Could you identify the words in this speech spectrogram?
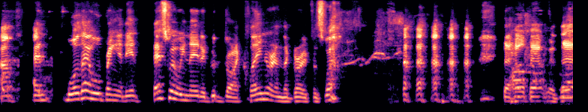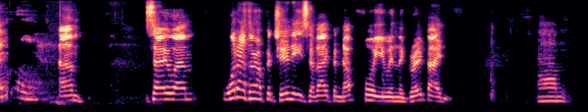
um, and well, they will bring it in. That's where we need a good dry cleaner in the group as well to help out with that. Um, so, um, what other opportunities have opened up for you in the group, Aidan? Um,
